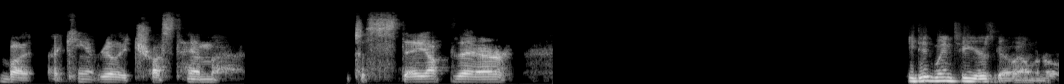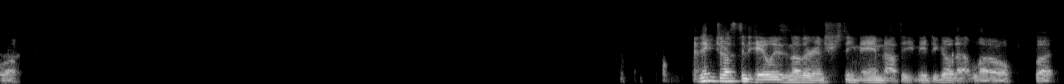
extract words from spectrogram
but I can't really trust him to stay up there. He did win two years ago, Almirola. I think Justin Haley is another interesting name. Not that you need to go that low, but.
